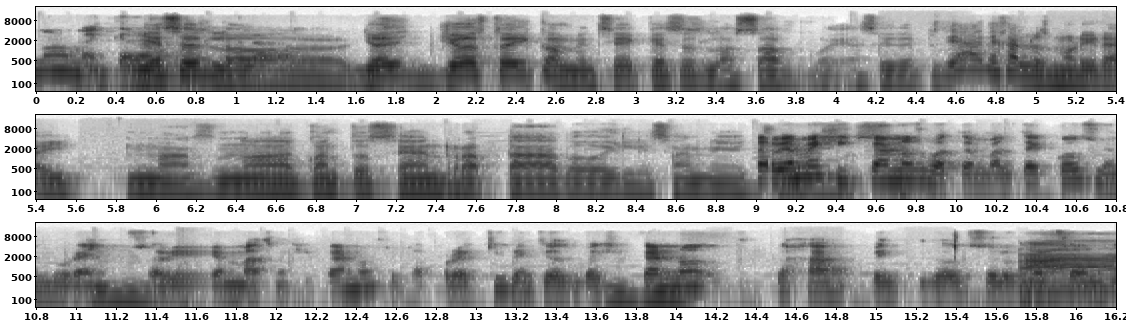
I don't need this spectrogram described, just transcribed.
No, me queda Y eso es lo. claro. Yo, yo estoy convencido de que eso es lo soft, güey. Así de, pues ya déjalos morir ahí. Más, no cuántos se han raptado y les han hecho. Había mexicanos, guatemaltecos y hondureños. Había más mexicanos, o sea, por aquí 22 mexicanos, ajá, 22 solo Ah, son que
